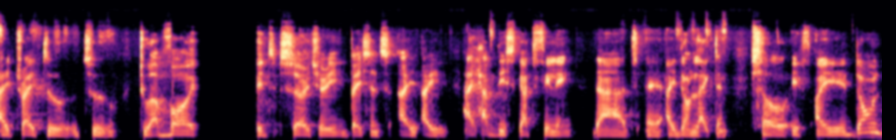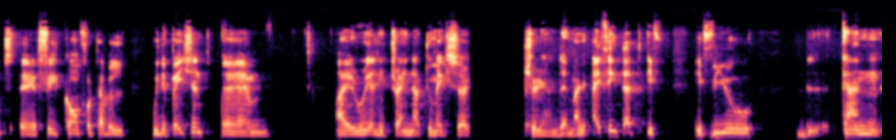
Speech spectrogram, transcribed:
I try to to to avoid surgery in patients, I, I, I have this gut feeling that uh, I don't like them. So if I don't uh, feel comfortable with the patient, um, I really try not to make surgery on them. I, I think that if if you can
